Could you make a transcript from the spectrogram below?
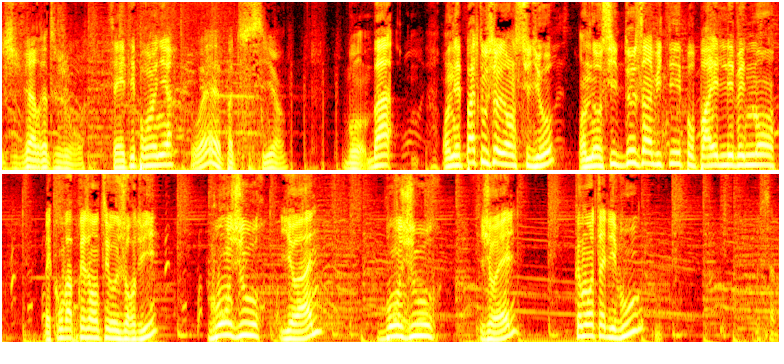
je viendrai toujours. Ça a été pour venir? Ouais, pas de souci. Hein. Bon, bah, on n'est pas tout seul dans le studio. On a aussi deux invités pour parler de l'événement bah, qu'on va présenter aujourd'hui. Bonjour Johan. Bonjour Joël. Comment allez-vous? Ça va.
